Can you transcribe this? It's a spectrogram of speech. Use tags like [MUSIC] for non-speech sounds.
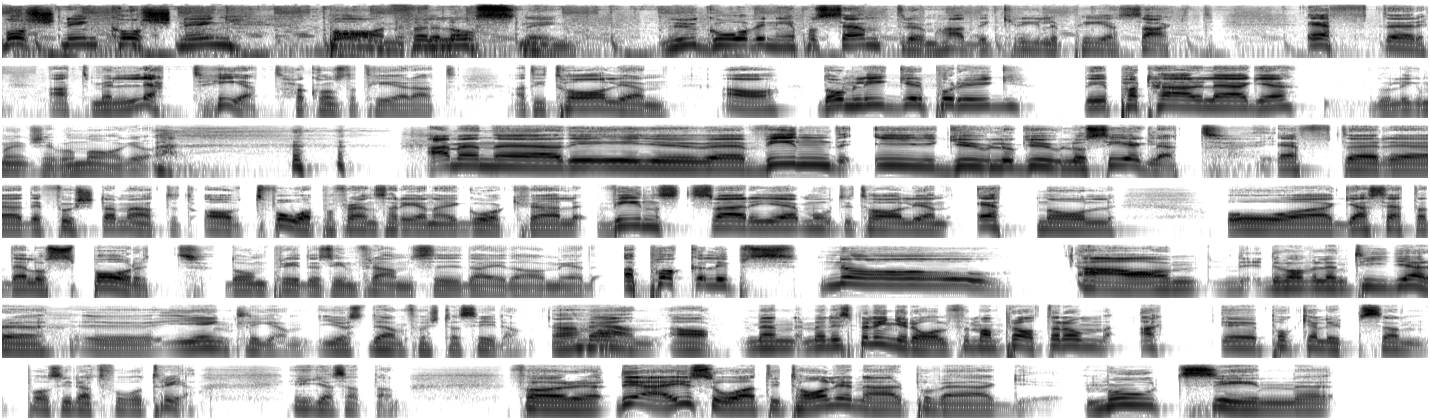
Morsning, korsning, barnförlossning. Nu går vi ner på centrum, hade Krille P sagt. Efter att med lätthet ha konstaterat att Italien, ja, de ligger på rygg, det är parterrläge, då ligger man i och för sig på mage va? [LAUGHS] Nej men eh, det är ju eh, vind i gul och gul och seglet efter eh, det första mötet av två på Friends Arena igår kväll. Vinst Sverige mot Italien 1-0 och Gazzetta dello Sport, de prydde sin framsida idag med Apocalypse No! Ja, det var väl en tidigare eh, egentligen, just den första sidan. Men, ja, men, men det spelar ingen roll, för man pratar om apokalypsen på sida 2 och 3 i Gazettan. För det är ju så att Italien är på väg mot sin,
